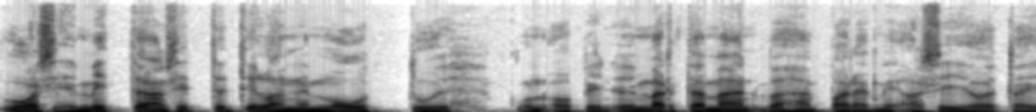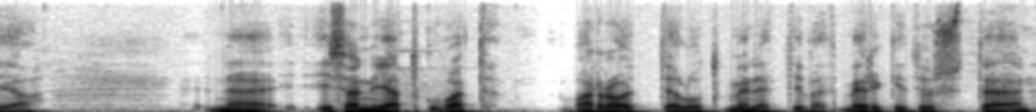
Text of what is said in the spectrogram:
vuosien mittaan sitten tilanne muuttui, kun opin ymmärtämään vähän paremmin asioita ja nämä isän jatkuvat varoittelut menettivät merkitystään,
